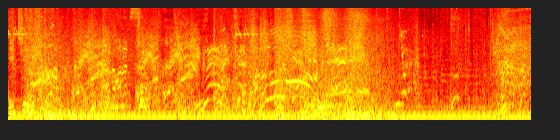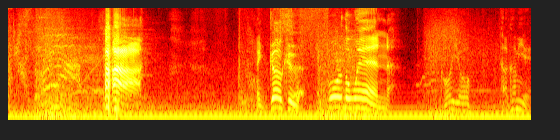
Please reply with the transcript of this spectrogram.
이치まだまだいくぜ Goku for the win. 来いよ高見へ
